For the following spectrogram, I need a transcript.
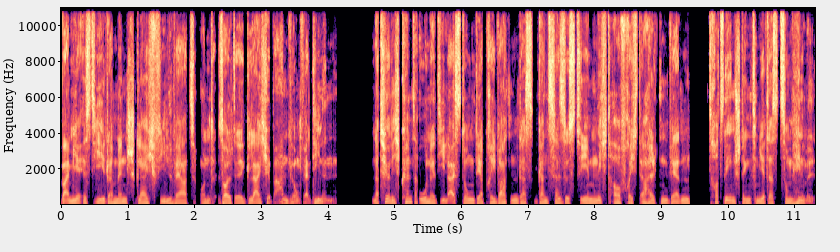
Bei mir ist jeder Mensch gleich viel wert und sollte gleiche Behandlung verdienen. Natürlich könnte ohne die Leistung der Privaten das ganze System nicht aufrechterhalten werden, trotzdem stinkt mir das zum Himmel.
